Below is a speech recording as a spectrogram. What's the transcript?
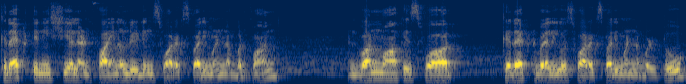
correct initial and final readings for experiment number 1 and 1 mark is for correct values for experiment number 2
